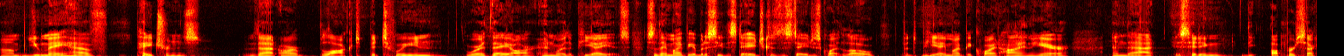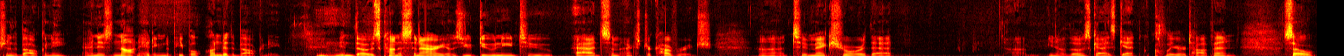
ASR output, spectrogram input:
um, you may have patrons that are blocked between where they are and where the PA is. So they might be able to see the stage because the stage is quite low, but the PA might be quite high in the air, and that is hitting the upper section of the balcony and is not hitting the people under the balcony. In those kind of scenarios, you do need to add some extra coverage uh, to make sure that you know those guys get clear top end. So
